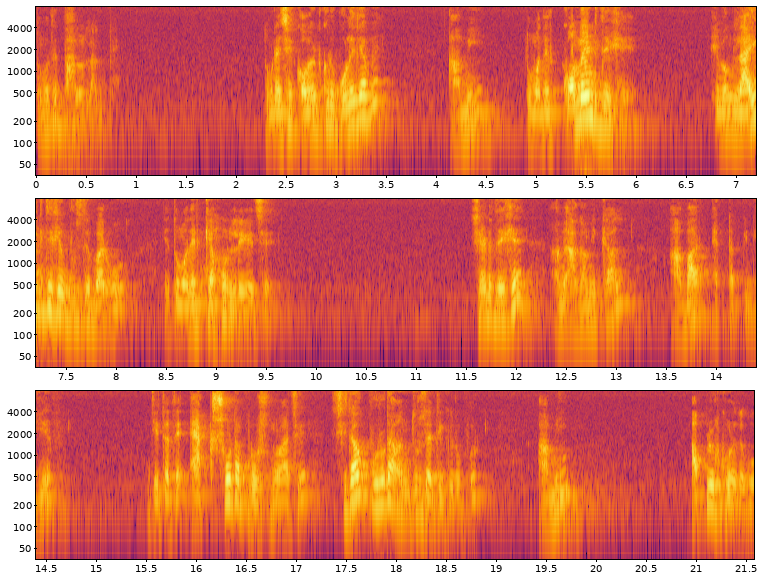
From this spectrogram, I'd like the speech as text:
তোমাদের ভালো লাগবে। তোমরা এসে কমেন্ট করে বলে যাবে। আমি তোমাদের কমেন্ট দেখে এবং লাইক দেখে বুঝতে পারব যে তোমাদের কেমন লেগেছে। সেটা দেখে আমি আগামীকাল আবার একটা পিডিএফ যেটাতে একশোটা প্রশ্ন আছে, সেটাও পুরোটা আন্তর্জাতিকের উপর আমি আপলোড করে দেবো।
